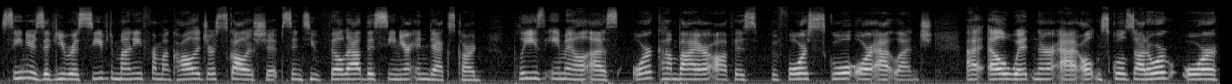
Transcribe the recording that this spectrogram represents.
Seniors, if you received money from a college or scholarship since you filled out the senior index card, please email us or come by our office before school or at lunch at lwhitner at altonschools.org or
